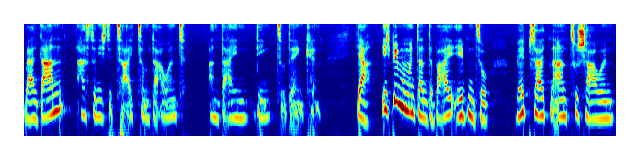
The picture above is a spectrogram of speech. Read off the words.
weil dann hast du nicht die Zeit zum dauernd an dein Ding zu denken. Ja, ich bin momentan dabei, ebenso Webseiten anzuschauen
